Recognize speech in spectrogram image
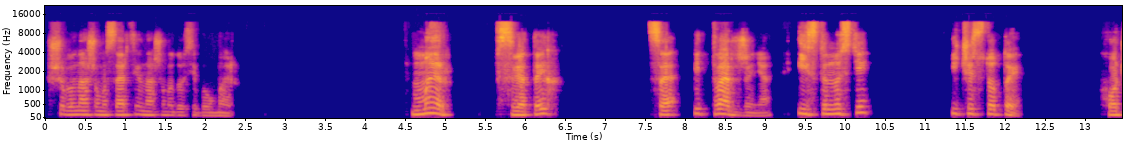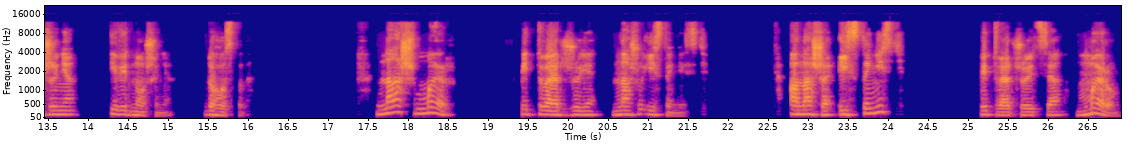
щоб в нашому серці, в нашому дусі був мир. Мир в святих це підтвердження істинності і чистоти, ходження і відношення до Господа. Наш мир підтверджує нашу істинність, а наша істинність підтверджується миром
